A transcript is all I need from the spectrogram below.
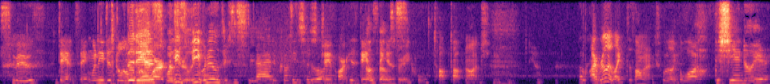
Smooth dancing when he did the little The dance footwork. was His really feet cool. when he'll just slide across He's the just floor. Jay Park. His That was- dancing that was is very cool. top top notch. I, I really like the song actually, like a lot. The chandelier.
